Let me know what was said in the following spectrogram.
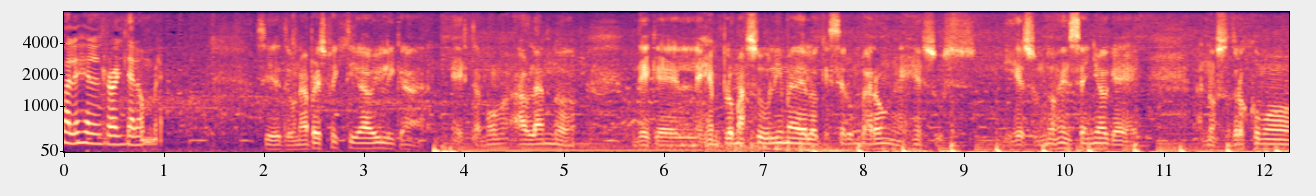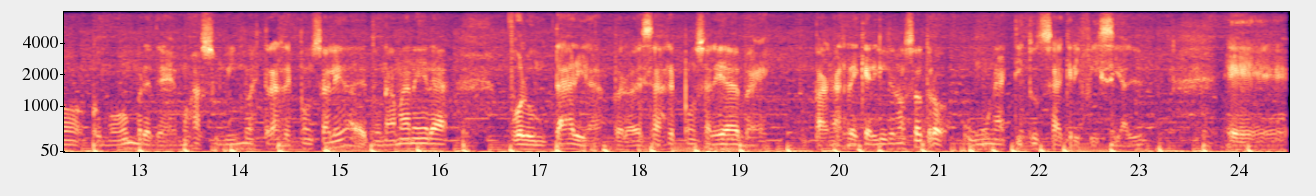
cuál es el rol del hombre. Si desde una perspectiva bíblica estamos hablando de que el ejemplo más sublime de lo que es ser un varón es Jesús. Y Jesús nos enseñó que nosotros como, como hombres debemos asumir nuestras responsabilidades de una manera voluntaria, pero esas responsabilidades van a requerir de nosotros una actitud sacrificial. Eh,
